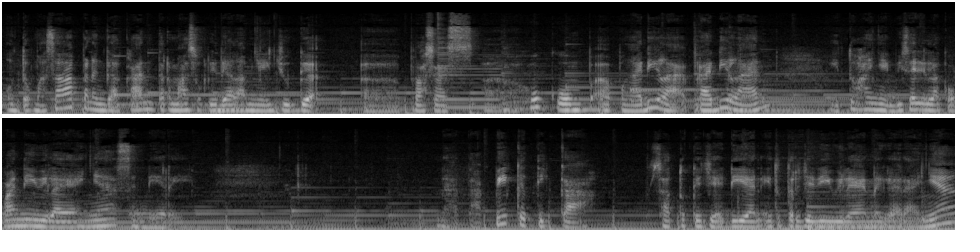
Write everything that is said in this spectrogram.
untuk masalah penegakan termasuk di dalamnya juga uh, proses uh, hukum uh, pengadilan peradilan itu hanya bisa dilakukan di wilayahnya sendiri. Tapi ketika satu kejadian itu terjadi di wilayah negaranya,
